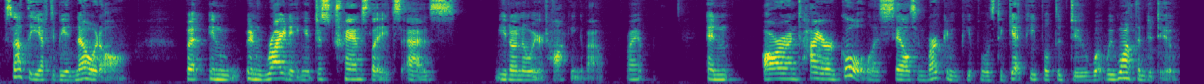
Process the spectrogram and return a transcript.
it's not that you have to be a know-it-all, but in in writing, it just translates as you don't know what you're talking about, right? And our entire goal as sales and marketing people is to get people to do what we want them to do.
